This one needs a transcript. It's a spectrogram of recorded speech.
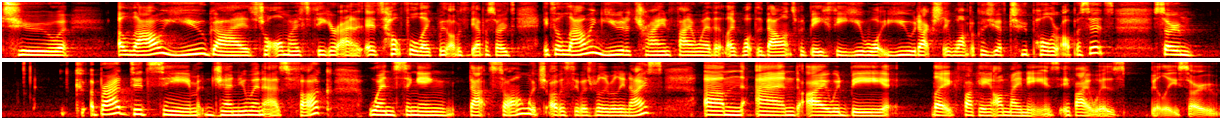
to allow you guys to almost figure out it's helpful like with obviously the episodes it's allowing you to try and find where that like what the balance would be for you what you would actually want because you have two polar opposites so Brad did seem genuine as fuck when singing that song, which obviously was really, really nice. Um, and I would be like fucking on my knees if I was Billie. So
